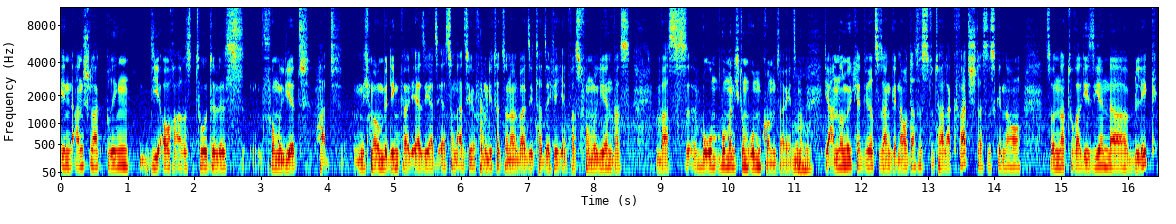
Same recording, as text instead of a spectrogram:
in Anschlag bringen, die auch Aristoteles formuliert hat. Nicht mal unbedingt, weil er sie als erster und einziger formuliert hat, sondern weil sie tatsächlich etwas formulieren, was, was, wo, wo man nicht drum rumkommt, sage ich jetzt mal. Mhm. Die andere Möglichkeit wäre zu sagen, genau das ist totaler Quatsch, das ist genau so ein naturalisierender Blick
